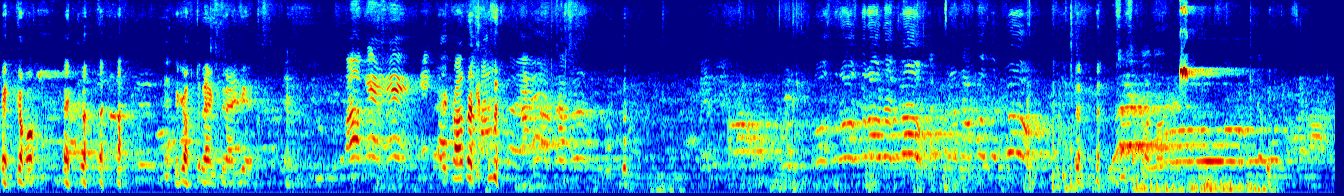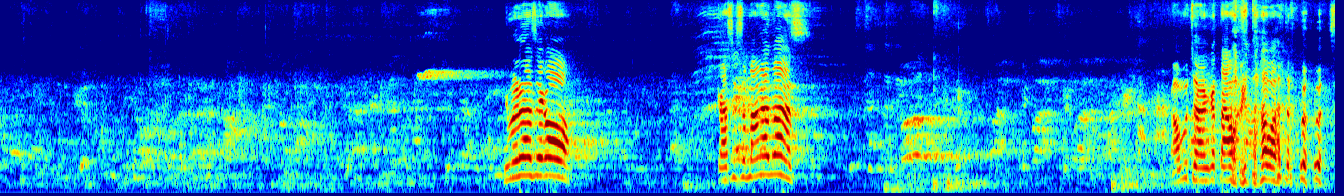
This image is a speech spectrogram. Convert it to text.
Eko, Eko, Eko teriak-teriak. Oke, eh, eh. Eko, Eko. Eko? Kasih semangat Mas. Kamu jangan ketawa-ketawa terus.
